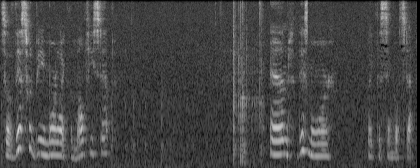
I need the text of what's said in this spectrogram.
So this would be more like the multi-step and this more like the single step.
